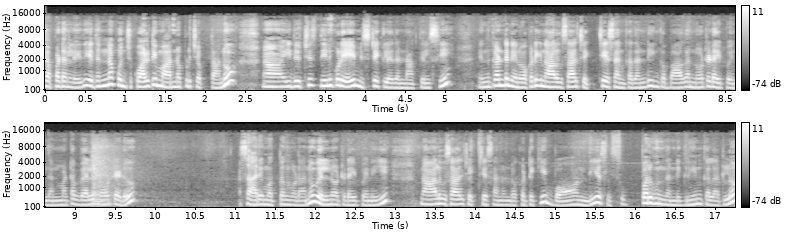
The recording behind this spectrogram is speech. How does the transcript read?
చెప్పడం లేదు. ఏదన్నా కొంచెం క్వాలిటీ మారినప్పుడు చెప్తాను. ఇది వచ్చేసి దీనికి కూడా ఏ మిస్టేక్ లేదండి నాకు తెలిసి. ఎందుకంటే నేను ఒకటికి నాలుగు సార్లు చెక్ చేశాను కదండి. ఇంకా బాగా నోటెడ్ అయిపోయింది అనమాట వెల్ నోటెడ్. సారీ మొత్తం కూడాను వెల్ నోటెడ్ అయిపోయినాయి. నాలుగు సార్లు చెక్ చేశానండి ఒకటికి. బాగుంది. అసలు సూపర్గా ఉందండి గ్రీన్ కలర్లో.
